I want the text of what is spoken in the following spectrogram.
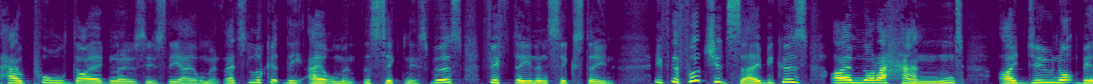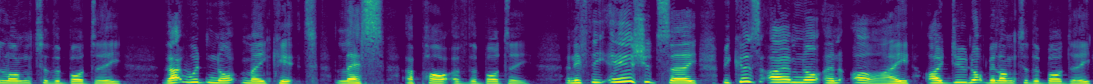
how Paul diagnoses the ailment. Let's look at the ailment, the sickness. Verse 15 and 16. If the foot should say, Because I am not a hand, I do not belong to the body, that would not make it less a part of the body. And if the ear should say, Because I am not an eye, I do not belong to the body,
